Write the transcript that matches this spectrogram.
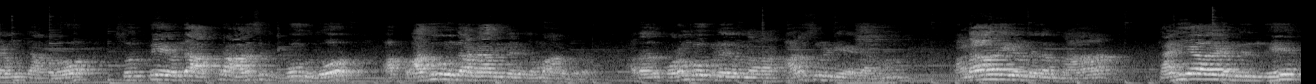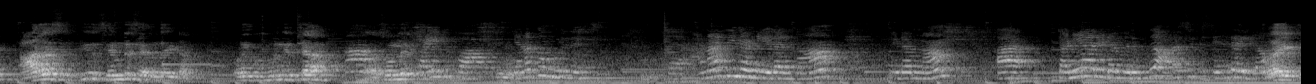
இறந்துட்டாங்களோ சொத்தே வந்து அப்புறம் அரசுக்கு போகுதோ அப் அதுவும் வந்து அனாதீன நிலமா ஆகப்படும் அதாவது புறம்போக்கு நிலம்னா அரசுடைய இடம் அனாதீன நிலம்னா தனியாரிடமிருந்து அரசுக்கு சென்று சேர்ந்த இடம். உனக்கு புரிஞ்சிருச்சா சொல்லு. எனக்கும் புரிஞ்சிருச்சு அனாதீன இடம்னா இடம்னா தனியாரிடமிருந்து அரசுக்கு சென்ற இடம். Right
